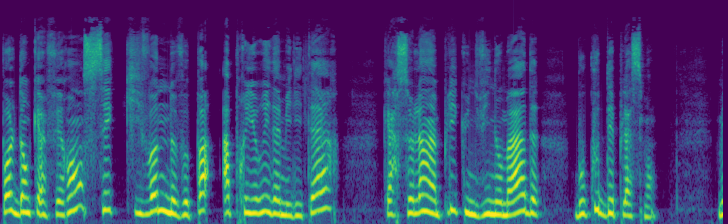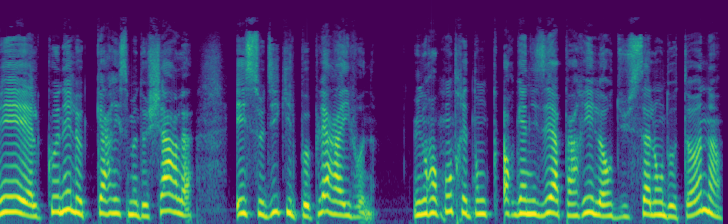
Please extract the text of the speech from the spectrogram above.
Paul d'Anquin-Ferrand sait qu'Yvonne ne veut pas a priori d'un militaire, car cela implique une vie nomade, beaucoup de déplacements. Mais elle connaît le charisme de Charles et se dit qu'il peut plaire à Yvonne. Une rencontre est donc organisée à Paris lors du salon d'automne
